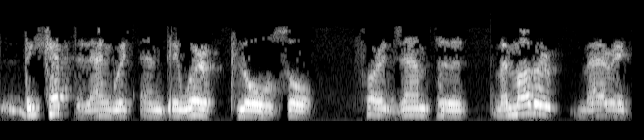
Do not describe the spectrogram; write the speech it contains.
they kept the language and they were close. So, for example, my mother married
